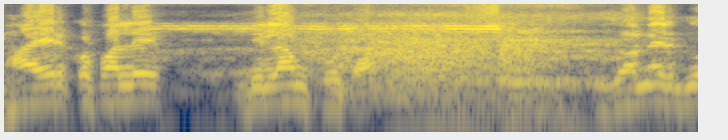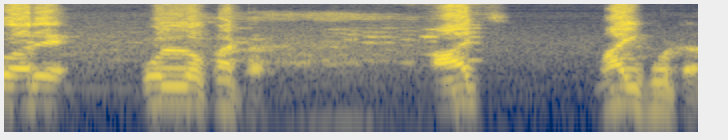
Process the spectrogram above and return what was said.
ভাইয়ের কপালে দিলাম ফোঁটা জমের দুয়ারে পড়ল কাঁটা, আজ ভাই ফোঁটা।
